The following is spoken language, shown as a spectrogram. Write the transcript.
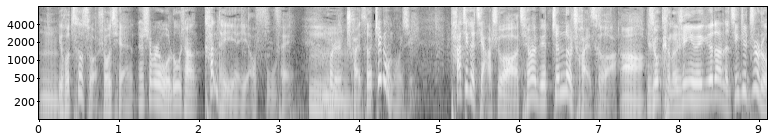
嗯以后厕所收钱，那是不是我路上看他一眼也要服务费？嗯或者揣测这种东西。他这个假设啊，千万别真的揣测啊。啊。你说可能是因为约旦的经济制度，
